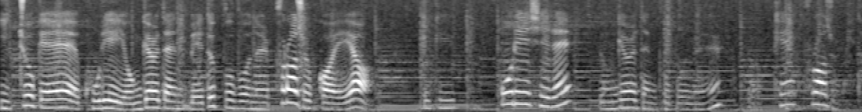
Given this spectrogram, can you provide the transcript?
이쪽에 고리에 연결된 매듭 부분을 풀어줄 거예요. 여기 꼬리실에 연결된 부분을 이렇게 풀어줍니다.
